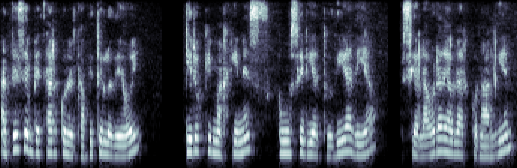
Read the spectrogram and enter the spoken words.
Antes de empezar con el capítulo de hoy, Quiero que imagines cómo sería tu día a día si a la hora de hablar con alguien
